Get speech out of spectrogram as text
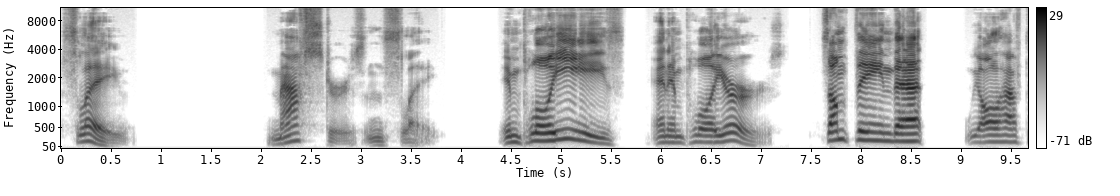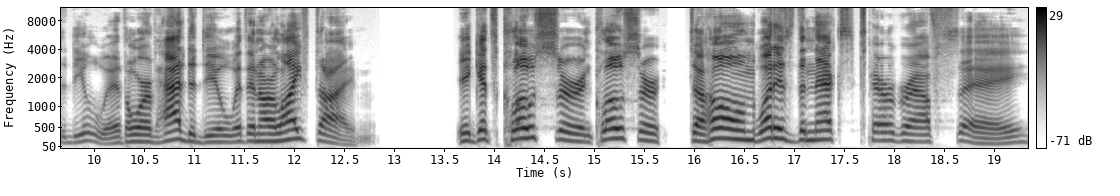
slave masters and slaves, employees and employers, something that we all have to deal with or have had to deal with in our lifetime. It gets closer and closer to home. What does the next paragraph say?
